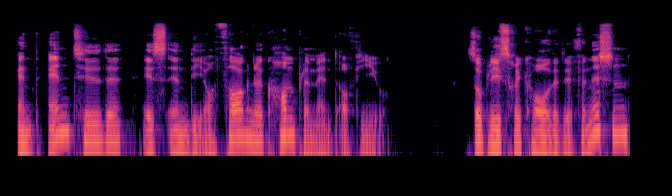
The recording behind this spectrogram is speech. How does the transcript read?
and n tilde is in the orthogonal complement of u. So please recall the definition.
